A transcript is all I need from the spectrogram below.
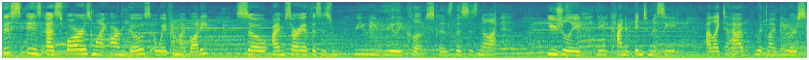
this is as far as my arm goes away from my body. So I'm sorry if this is really, really close, because this is not usually the kind of intimacy I like to have with my viewers.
